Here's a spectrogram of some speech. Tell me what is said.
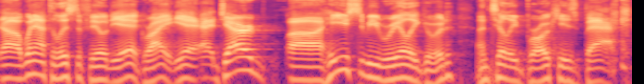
Uh, went out to Lysterfield. Yeah, great. Yeah, uh, Jared, uh, he used to be really good until he broke his back.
